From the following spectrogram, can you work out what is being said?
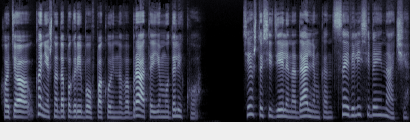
«Хотя, конечно, до погребов покойного брата ему далеко». Те, что сидели на дальнем конце, вели себя иначе.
